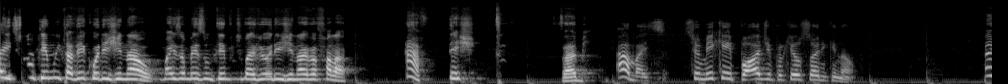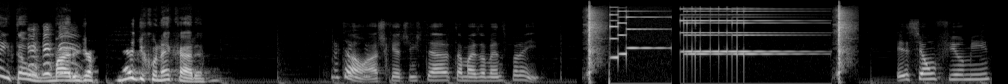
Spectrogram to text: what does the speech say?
ah, isso não tem muito a ver com o original, mas ao mesmo tempo tu vai ver o original e vai falar, ah, deixa, sabe? Ah, mas se o Mickey pode, por que o Sonic não? Ah, então, o Mario já foi médico, né, cara? Então, acho que a gente tá, tá mais ou menos por aí. Esse é um filme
